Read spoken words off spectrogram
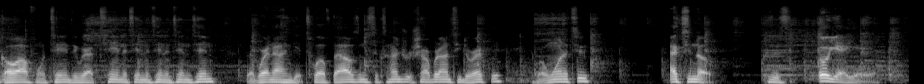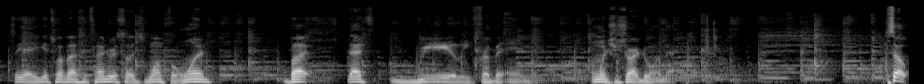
go off on 10 to grab 10 and 10 and 10 and 10 and 10. So like right now, I can get 12,600 Sharpodonty directly if I wanted to. Actually, no. Because it's, oh yeah, yeah, yeah. So yeah, you get 12,600, so it's one for one. But that's really for the end once you start doing that. So,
